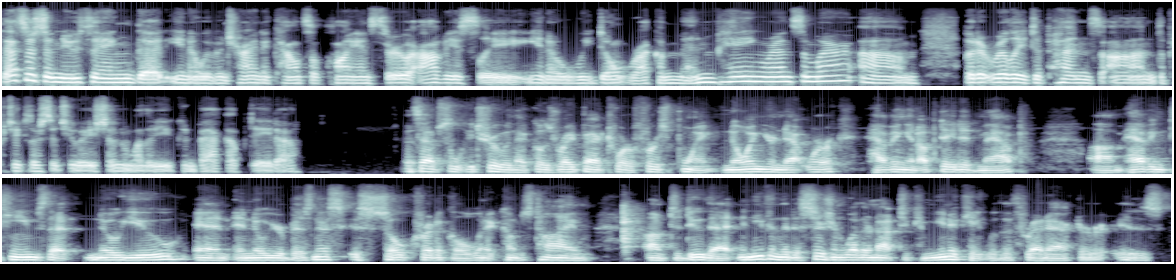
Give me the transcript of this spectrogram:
that's just a new thing that, you know, we've been trying to counsel clients through. Obviously, you know, we don't recommend paying ransomware, um, but it really depends on the particular situation whether you can back up data. That's absolutely true. And that goes right back to our first point knowing your network, having an updated map, um, having teams that know you and, and know your business is so critical when it comes time um, to do that. And even the decision whether or not to communicate with a threat actor is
